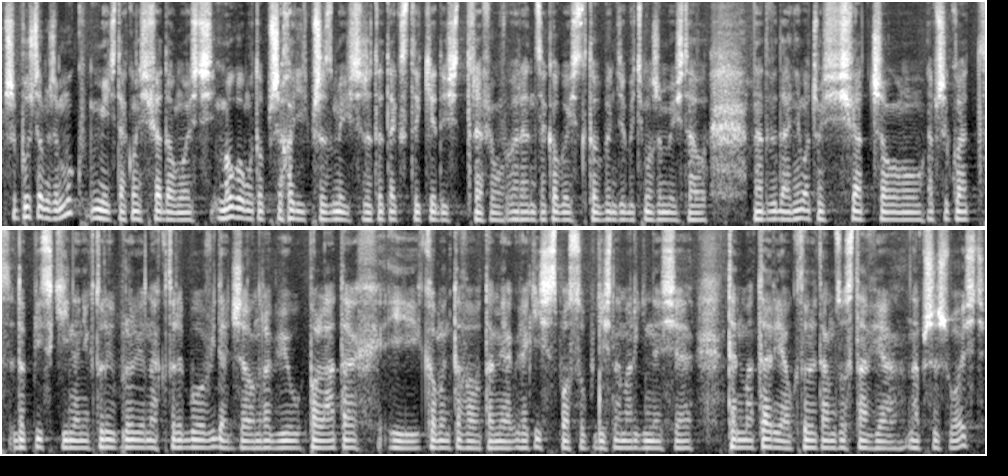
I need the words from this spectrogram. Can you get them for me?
przypuszczam, że mógł mieć taką świadomość. Mogło mu to przechodzić przez myśl, że te teksty kiedyś trafią w ręce kogoś, kto będzie być może myślał nad wydaniem, o czymś świadczą na przykład dopiski na niektórych brulionach, które było widać, że on robił po latach i komentował tam jak, w jakiś sposób gdzieś na marginesie ten materiał, który tam zostawia na przyszłość.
